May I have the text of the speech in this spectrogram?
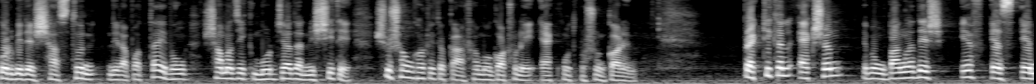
কর্মীদের স্বাস্থ্য, নিরাপত্তা এবং সামাজিক মর্যাদা নিশ্চিতে সুসংগঠিত কাঠামো গঠনে একমত পোষণ করেন। প্র্যাকটিক্যাল অ্যাকশন এবং বাংলাদেশ এফএসএম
